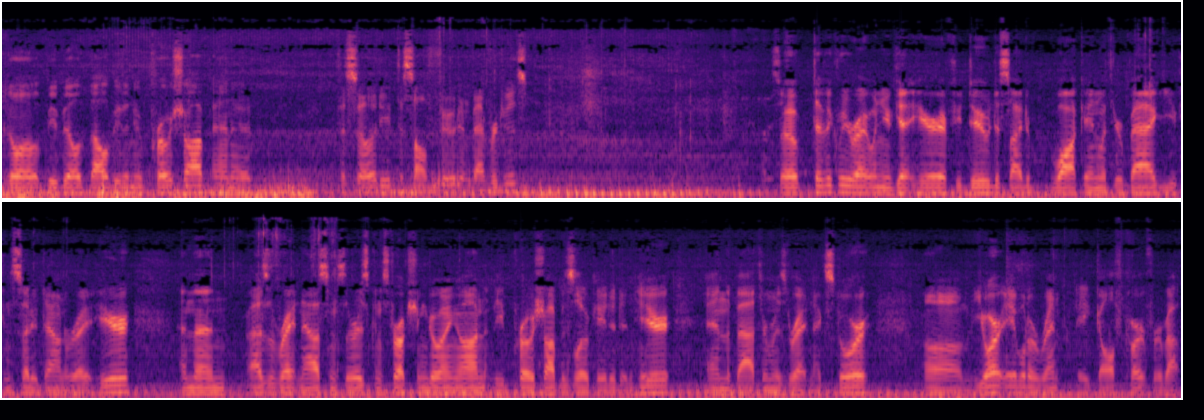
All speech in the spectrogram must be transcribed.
It'll be built, that'll be the new pro shop and a facility to sell food and beverages. So typically right when you get here, if you do decide to walk in with your bag, you can set it down right here. And then as of right now, since there is construction going on, the pro shop is located in here and the bathroom is right next door. Um, you are able to rent a golf cart for about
